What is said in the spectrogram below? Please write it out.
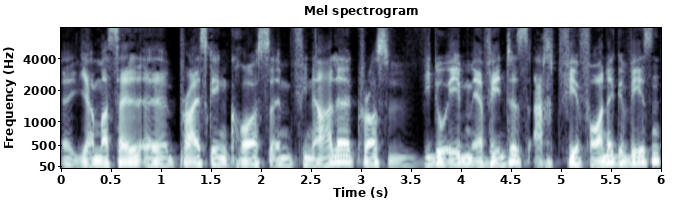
Äh, ja, Marcel, äh, Price gegen Cross im Finale. Cross, wie du eben erwähntest, 8-4 vorne gewesen.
